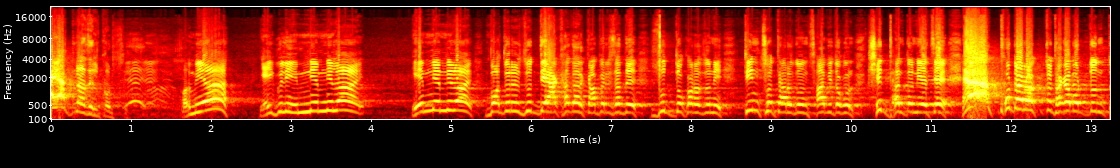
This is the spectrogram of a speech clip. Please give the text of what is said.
আয়াত নাজিল করছে। এইগুলি এমনি এমনি লয়। এমনি এমনি নয়, বদরের যুদ্ধে এক হাজার কাপের সাথে যুদ্ধ করার জন্য তিনশো তেরো জন সাবি তখন সিদ্ধান্ত নিয়েছে, এক ফোঁটা রক্ত থাকা পর্যন্ত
